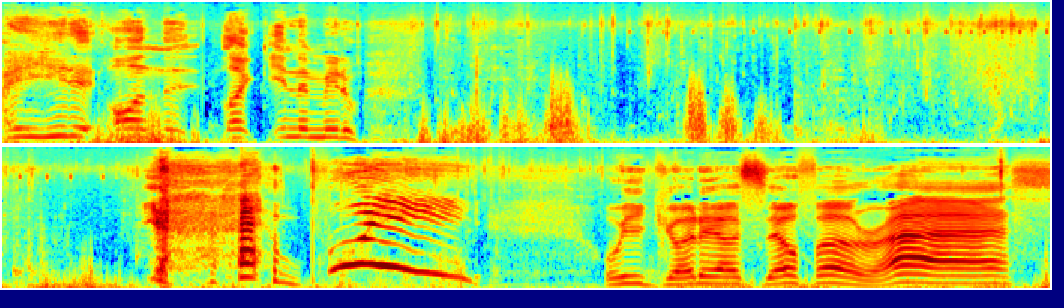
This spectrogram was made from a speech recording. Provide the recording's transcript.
I hit it on the like in the middle. Yeah, boy! We got ourselves a rice.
